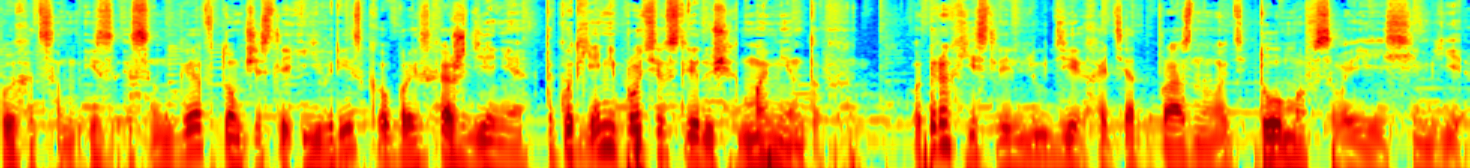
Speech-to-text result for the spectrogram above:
выходцам из СНГ, в том числе и еврейского происхождения. Так вот, я не против следующих моментов. Во-первых, если люди хотят праздновать дома в своей семье.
